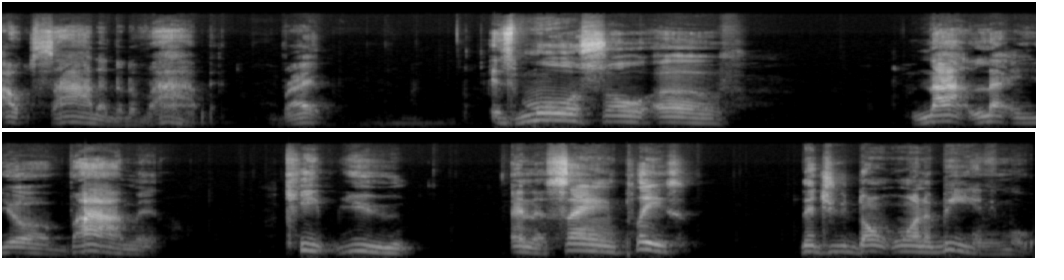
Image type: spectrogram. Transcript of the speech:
outside of the environment right it's more so of not letting your environment keep you in the same place that you don't want to be anymore.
